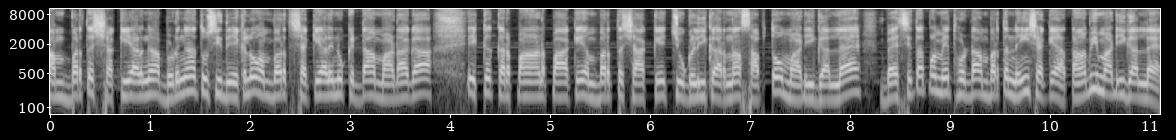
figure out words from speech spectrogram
ਅੰਮ੍ਰਿਤ ਛਕੀ ਵਾਲੀਆਂ ਬੁੜੀਆਂ, ਤੁਸੀਂ ਦੇਖ ਲਓ ਅੰਮ੍ਰਿਤ ਛਕੀ ਵਾਲੇ ਨੂੰ ਕਿੱਡਾ ਮਾੜਾਗਾ ਇੱਕ ਕਿਰਪਾਨ ਪਾ ਕੇ ਅੰਮ੍ਰਿਤ ਛਕ ਕੇ ਚੁਗਲੀ ਕਰਨਾ ਸਭ ਤੋਂ ਮਾੜੀ ਗੱਲ ਹੈ ਵੈਸੇ ਤਾਂ ਭਾਵੇਂ ਤੁਹਾਡਾ ਅੰਮ੍ਰਿਤ ਨਹੀਂ ਛਕਿਆ, ਤਾਂ ਵੀ ਮਾੜੀ ਗੱਲ ਹੈ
